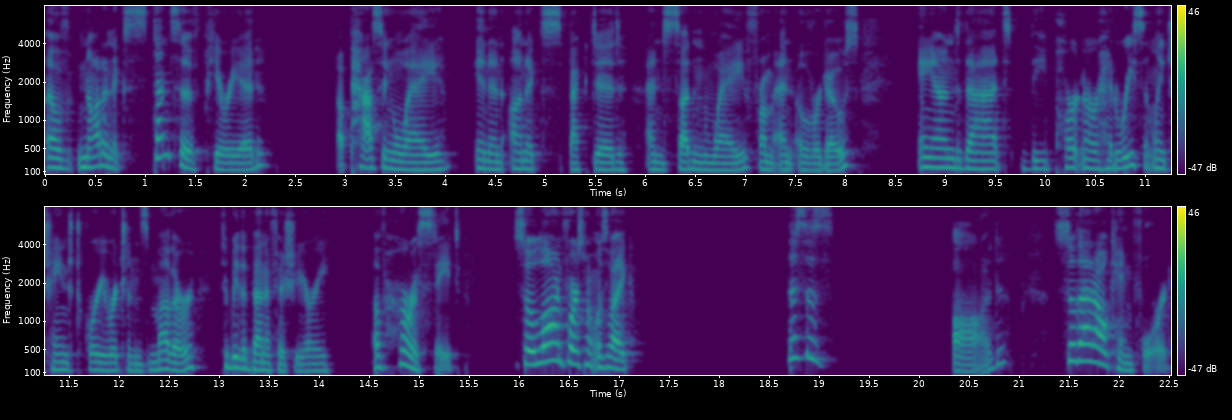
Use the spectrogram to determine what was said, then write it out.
of not an extensive period uh, passing away in an unexpected and sudden way from an overdose, and that the partner had recently changed Kouri Richins' mother to be the beneficiary of her estate. So law enforcement was like, this is odd. So that all came forward.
